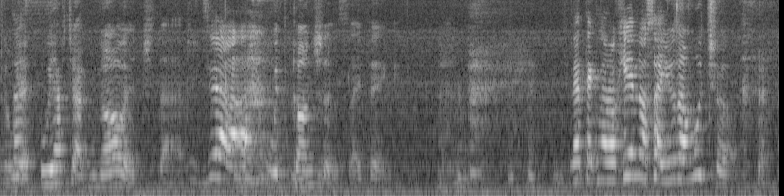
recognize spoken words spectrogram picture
So we, Entonces- we have to acknowledge that Ya. with conscience, I think. La tecnología nos ayuda mucho.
